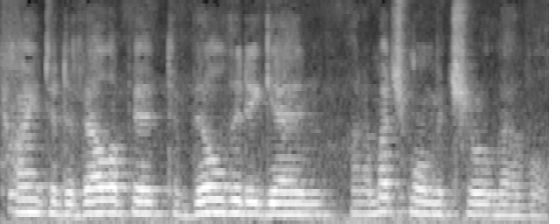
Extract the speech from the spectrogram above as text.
trying to develop it, to build it again on a much more mature level.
